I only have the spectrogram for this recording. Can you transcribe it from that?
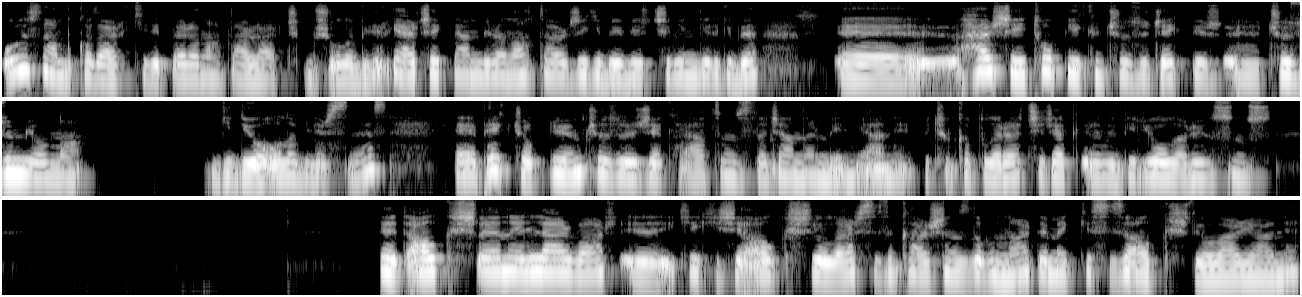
O yüzden bu kadar kilitler anahtarlar çıkmış olabilir. Gerçekten bir anahtarcı gibi bir çilingir gibi e, her şeyi topyekun çözecek bir e, çözüm yoluna gidiyor olabilirsiniz. E, pek çok düğüm çözülecek hayatınızda canlarım benim yani bütün kapıları açacak e, bir yol arıyorsunuz. Evet alkışlayan eller var. E, iki kişi alkışlıyorlar. Sizin karşınızda bunlar. Demek ki sizi alkışlıyorlar yani.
